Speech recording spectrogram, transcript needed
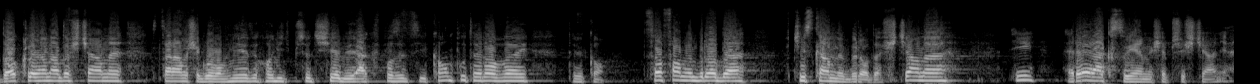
doklejona do ściany. Staramy się głową nie wychodzić przed siebie jak w pozycji komputerowej, tylko cofamy brodę, wciskamy brodę w ścianę i relaksujemy się przy ścianie.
